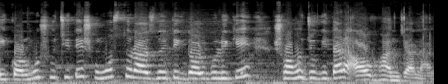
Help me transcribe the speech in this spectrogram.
এই কর্মসূচিতে সমস্ত রাজনৈতিক দলগুলিকে সহযোগিতার আহ্বান জানান।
